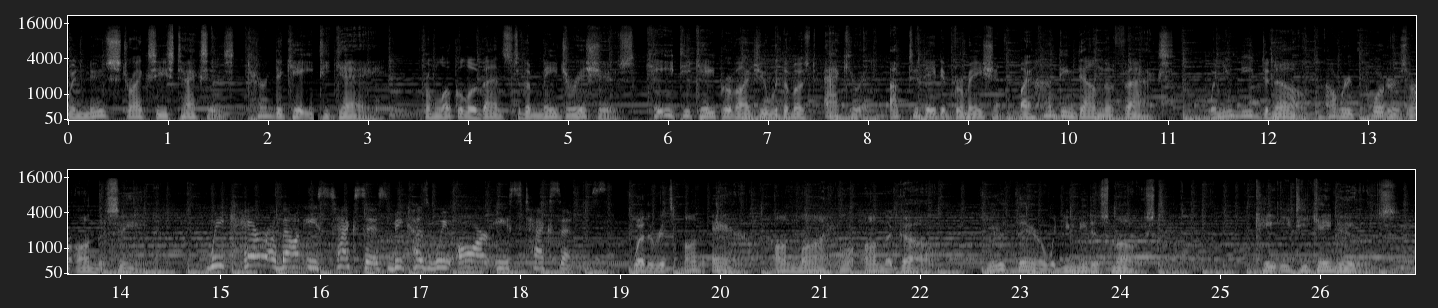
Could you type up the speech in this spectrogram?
When news strikes East Texas, turn to KETK. From local events to the major issues, KETK provides you with the most accurate, up-to-date information by hunting down the facts. When you need to know, our reporters are on the scene. We care about East Texas because we are East Texans. Whether it's on air, online, or on the go, we're there when you need us most. KETK News.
